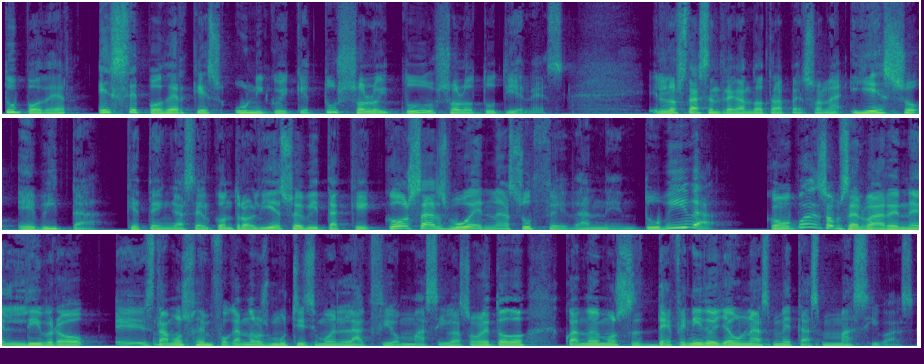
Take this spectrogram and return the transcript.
tu poder, ese poder que es único y que tú solo y tú solo tú tienes. Lo estás entregando a otra persona y eso evita que tengas el control y eso evita que cosas buenas sucedan en tu vida. Como puedes observar en el libro, eh, estamos enfocándonos muchísimo en la acción masiva, sobre todo cuando hemos definido ya unas metas masivas.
